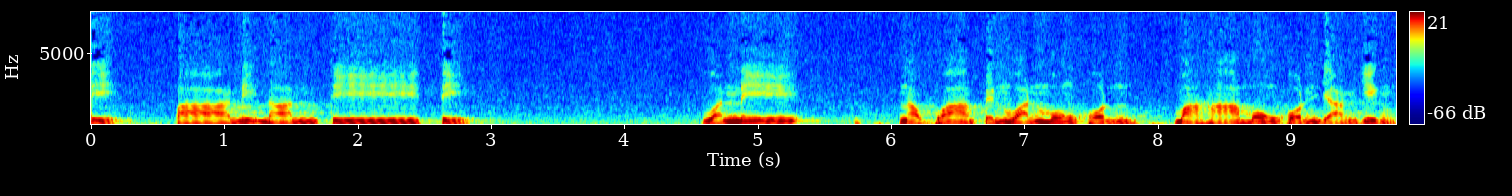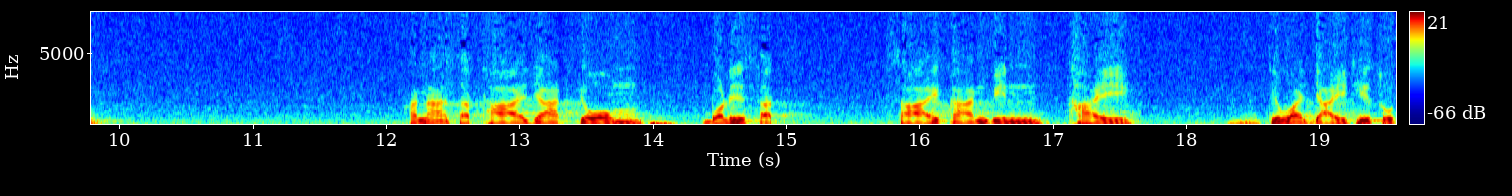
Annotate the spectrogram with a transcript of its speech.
ติ ปานินันตีติ วันนี้นับว่าเป็นวันมงคล มหามงคลอย่างยิ่ง คณะศรัทธาญาติโยม บริษัท สายการบินไทย ที่ว่าใหญ่ที่สุด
